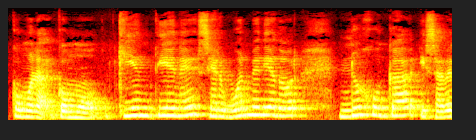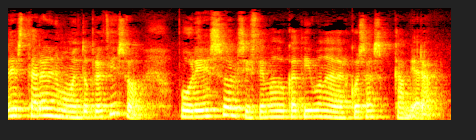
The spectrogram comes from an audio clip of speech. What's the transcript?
como, la, como quien tiene ser buen mediador, no juzgar y saber estar en el momento preciso. Por eso el sistema educativo, una de las cosas, cambiará.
